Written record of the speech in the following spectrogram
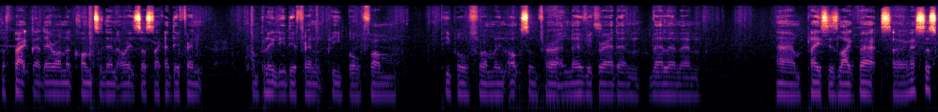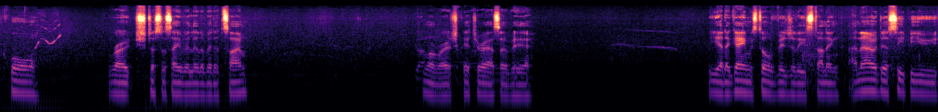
the fact that they're on the continent or it's just like a different, completely different people from people from in Oxenfurt and Novigrad and Velen and um, places like that. So let's just call Roach just to save a little bit of time. Come on Roach, get your ass over here. But yeah, the game is still visually stunning. I know the CPU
